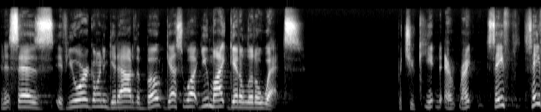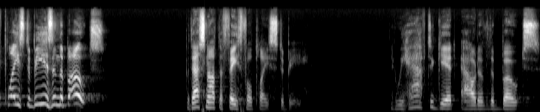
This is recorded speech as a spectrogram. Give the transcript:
And it says, if you're going to get out of the boat, guess what? You might get a little wet. But you can't, er, right? Safe, safe place to be is in the boats. But that's not the faithful place to be. We have to get out of the boats,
